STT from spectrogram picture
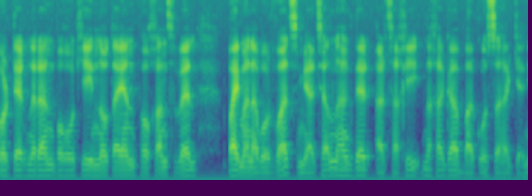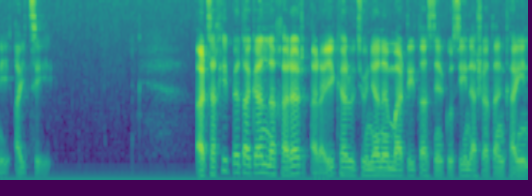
որտեղ նրան բողոքի նոտայան փոխանցվել պայմանավորված Միացյալ Նահանգներ Արցախի նախագահ Բակո Սահակյանի այցի։ Արցախի պետական նախարար Արայիկ Հարությունյանը մարտի 12-ին աշխատանքային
